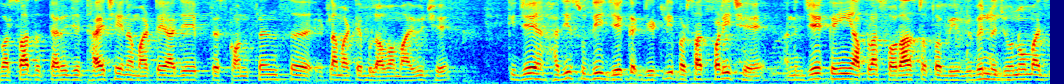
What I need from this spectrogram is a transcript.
વરસાદ અત્યારે જે થાય છે એના માટે આજે પ્રેસ કોન્ફરન્સ એટલા માટે બોલાવવામાં આવ્યું છે. કે જે હજી સુધી જે જેટલી વરસાદ પડી છે અને જે કંઈ આપણા સૌરાષ્ટ્ર અથવા વિભિન્ન ઝોનોમાં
